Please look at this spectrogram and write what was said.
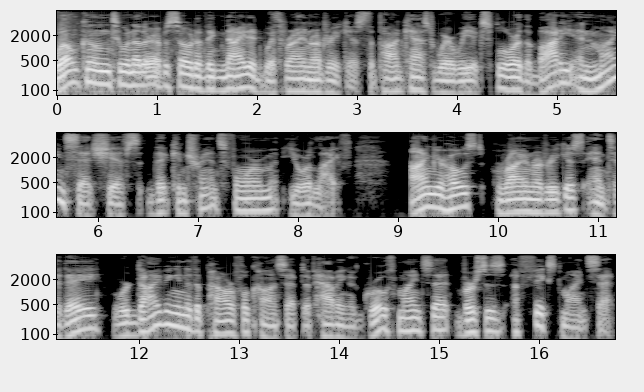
Welcome to another episode of Ignited with Ryan Rodriguez, the podcast where we explore the body and mindset shifts that can transform your life. I'm your host, Ryan Rodriguez, and today we're diving into the powerful concept of having a growth mindset versus a fixed mindset.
